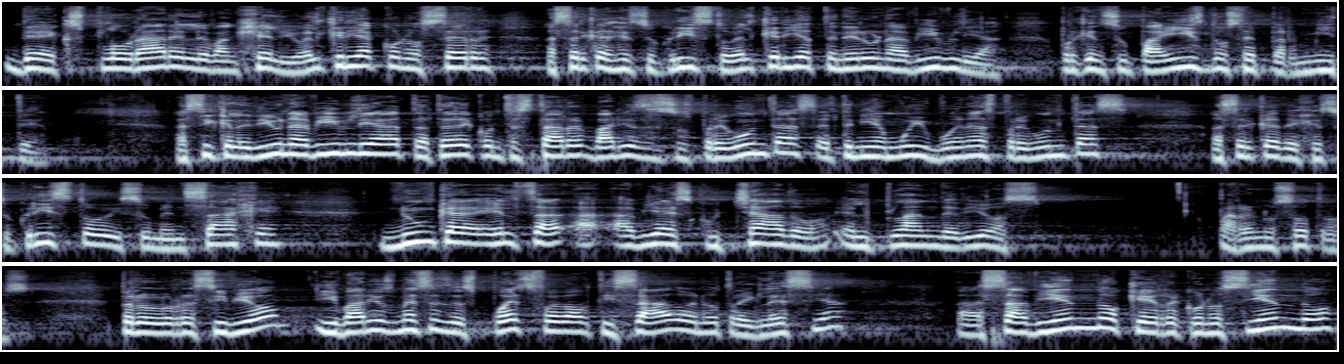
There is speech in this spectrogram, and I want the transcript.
de explorar el Evangelio. Él quería conocer acerca de Jesucristo, él quería tener una Biblia, porque en su país no se permite. Así que le di una Biblia, traté de contestar varias de sus preguntas. Él tenía muy buenas preguntas acerca de Jesucristo y su mensaje. Nunca él había escuchado el plan de Dios para nosotros, pero lo recibió y varios meses después fue bautizado en otra iglesia, ah, sabiendo que, reconociendo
